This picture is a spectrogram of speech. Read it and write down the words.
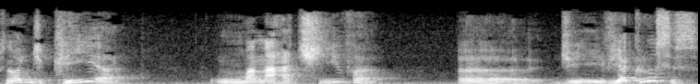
Senão a gente cria uma narrativa uh, de via crucis.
